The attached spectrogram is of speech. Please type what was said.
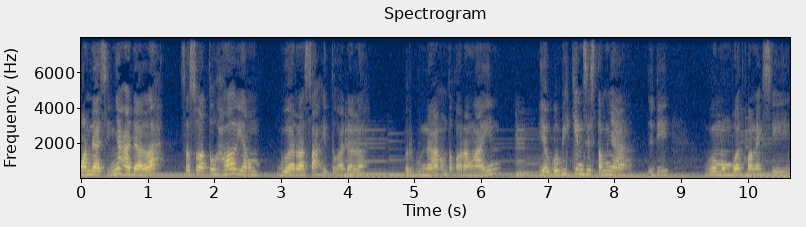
pondasinya adalah sesuatu hal yang gua rasa itu adalah berguna untuk orang lain ya gue bikin sistemnya. Jadi gue membuat koneksi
